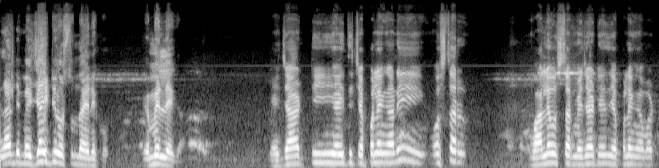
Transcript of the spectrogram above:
ఎలాంటి మెజారిటీ వస్తుంది ఆయనకు ఎమ్మెల్యేగా? మెజార్టీ అయితే చెప్పలేం కానీ వస్తారు. వాళ్ళే వస్తారు. మెజార్టీ అయితే చెప్పలేం కాబట్టి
